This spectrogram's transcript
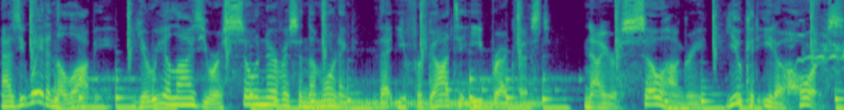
As you wait in the lobby, you realize you are so nervous in the morning that you forgot to eat breakfast. Now you're so hungry, you could eat a horse.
